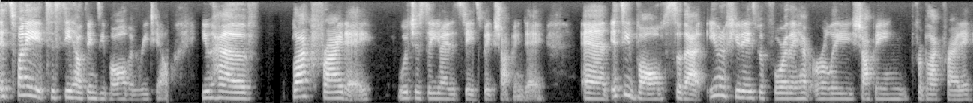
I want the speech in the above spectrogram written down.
it's funny to see how things evolve in retail. You have Black Friday, which is the United States big shopping day. And it's evolved so that even a few days before they have early shopping for Black Friday.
